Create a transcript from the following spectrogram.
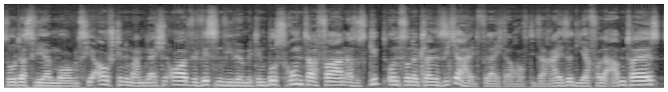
so dass wir morgens hier aufstehen, immer am gleichen Ort. Wir wissen, wie wir mit dem Bus runterfahren. Also es gibt uns so eine kleine Sicherheit vielleicht auch auf dieser Reise, die ja voller Abenteuer ist.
